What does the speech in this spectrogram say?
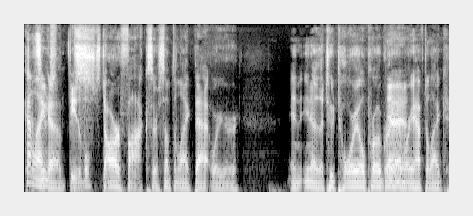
Kind of like a feasible. Star Fox or something like that, where you're in, you know, the tutorial program yeah. where you have to like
